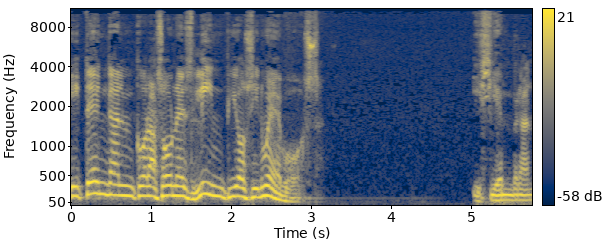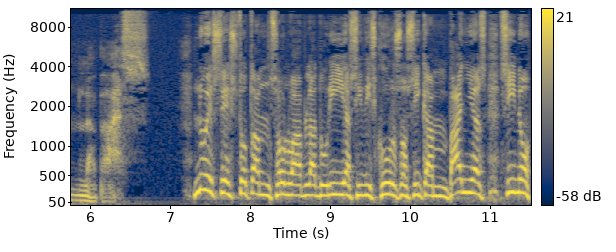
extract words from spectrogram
y tengan corazones limpios y nuevos. Y siembran la paz no es esto tan solo habladurías y discursos y campañas, sino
